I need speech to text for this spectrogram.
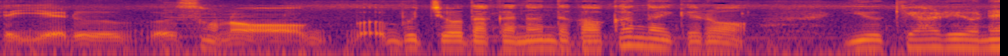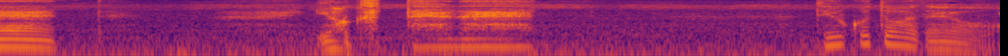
て言えるその部長だかなんだか分かんないけど勇気あるよねって。よかったよね。っていうことはだよ。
